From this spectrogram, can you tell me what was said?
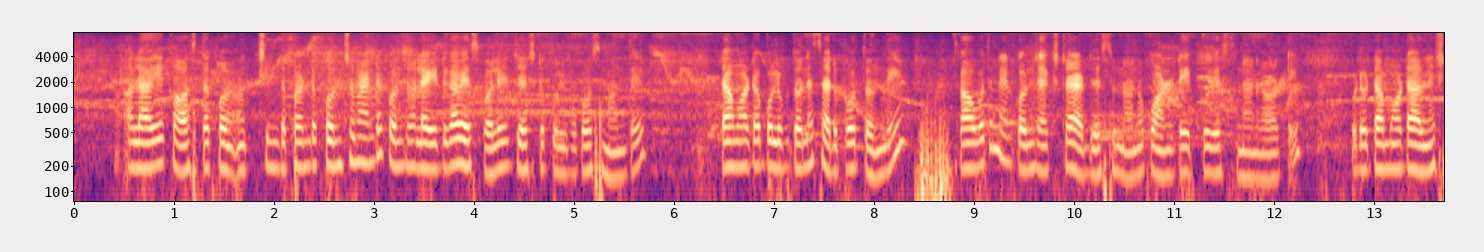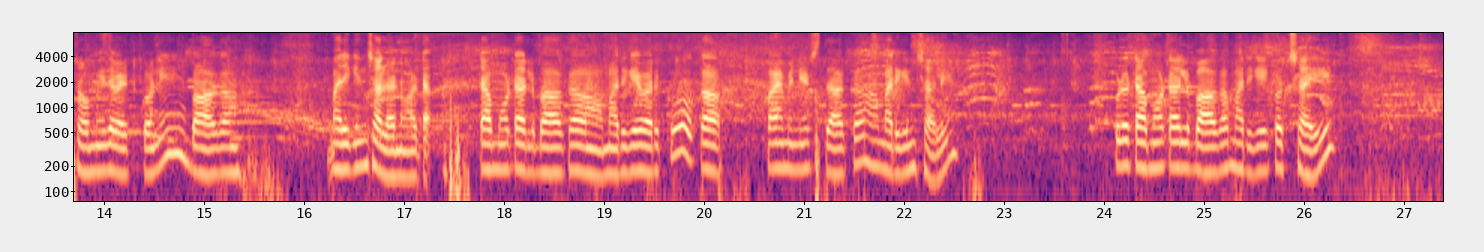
అలాగే కాస్త కొ- చింతపండు కొంచెం అంటే కొంచెం లైట్గా వేసుకోవాలి. జస్ట్ పులుపు కోసం అంతే. టమాటా పులుపుతోనే సరిపోతుంది. కాకపోతే నేను కొంచెం ఎక్స్ట్రా యాడ్ చేస్తున్నాను. క్వాంటిటీ ఎక్కువ చేస్తున్నాను కాబట్టి. ఇప్పుడు టమోటాలని స్టవ్ మీద పెట్టుకొని బాగా మరిగించాలన్నమాట. టమోటాలు బాగా మరిగే వరకు ఒక ఫైవ్ మినిట్స్ దాకా మరిగించాలి. ఇప్పుడు టమోటాలు బాగా మరిగేకి వచ్చాయి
